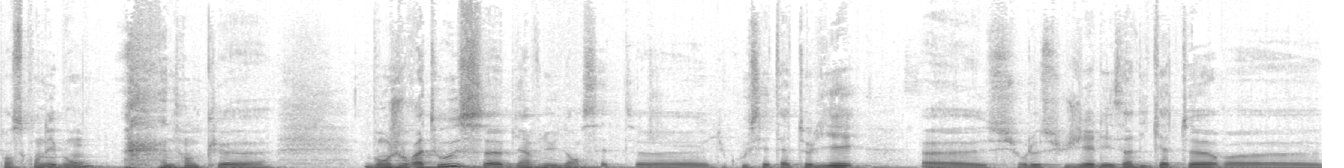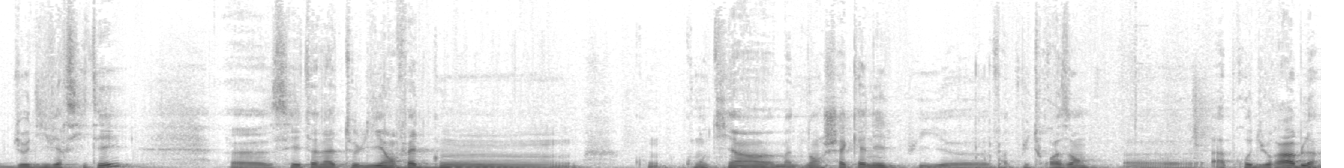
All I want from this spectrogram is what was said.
pense qu'on est bon. Donc, euh, bonjour à tous. Bienvenue dans cette, euh, du coup, cet atelier euh, sur le sujet des indicateurs biodiversité. C'est un atelier en fait qu'on tient maintenant chaque année depuis, enfin, depuis trois ans à ProDurable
